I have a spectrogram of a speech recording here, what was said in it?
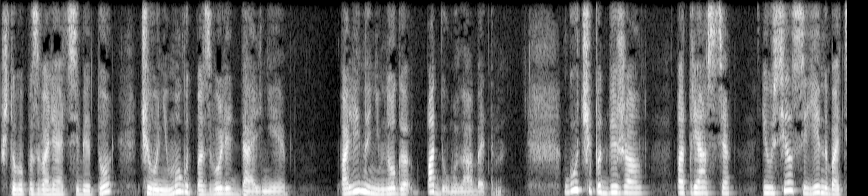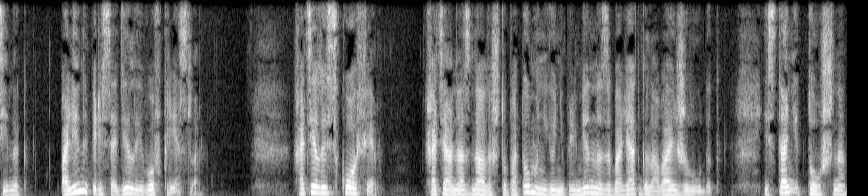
чтобы позволять себе то, чего не могут позволить дальние. Полина немного подумала об этом. Гуччи подбежал, потрясся и уселся ей на ботинок. Полина пересадила его в кресло. Хотелось кофе, хотя она знала, что потом у нее непременно заболят голова и желудок, и станет тошно,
